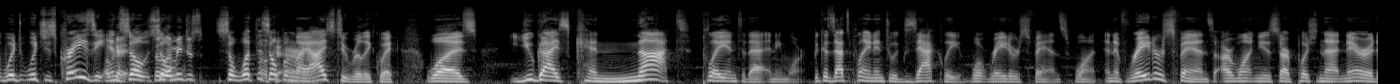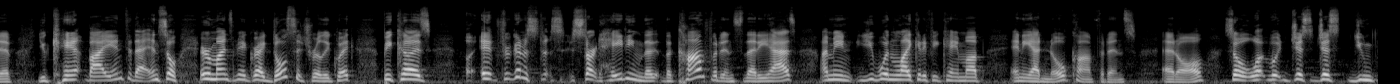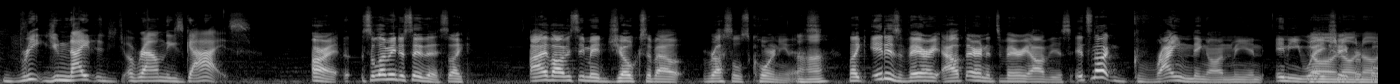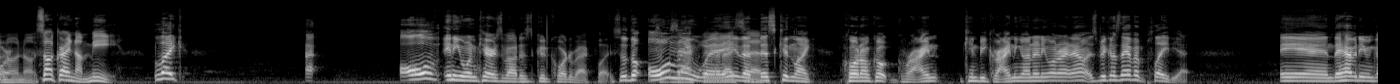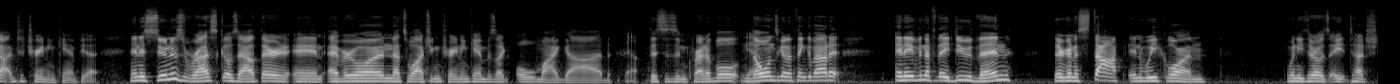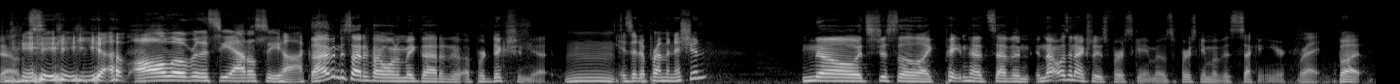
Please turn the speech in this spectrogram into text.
which, which is crazy. and so, so so, let me just- so what this Okay, opened my eyes to really quick was you guys cannot play into that anymore because that's playing into exactly what Raiders fans want. And if Raiders fans are wanting you to start pushing that narrative, you can't buy into that. And so it reminds me of Greg Dulcich really quick because if you're going to st- start hating the, the confidence that he has, I mean, you wouldn't like it if he came up and he had no confidence at all. So what, what just just you re- unite around these guys. All right. So let me just say this. Like, I've obviously made jokes about Russell's corniness. Uh-huh. Like, it is very out there and it's very obvious. It's not grinding on me in any way, No, shape, no, or no, form. no, no. No, It's not grinding on me. like uh, all anyone cares about is good quarterback play. So the only exactly way that this can like quote unquote grind can be grinding on anyone right now is because they haven't played yet. and they haven't even gotten to training camp yet. And as soon as Russ goes out there and everyone that's watching training camp is like, "Oh my god, Yeah. this is incredible," Yeah. no one's gonna think about it. And even if they do, then they're gonna stop in week one when he throws eight touchdowns. yep, all over the Seattle Seahawks. I haven't decided if I want to make that a, a prediction yet. Mm, is it a premonition? No, it's just a, like Peyton had seven, and that wasn't actually his first game. It was the first game of his second year. Right. But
